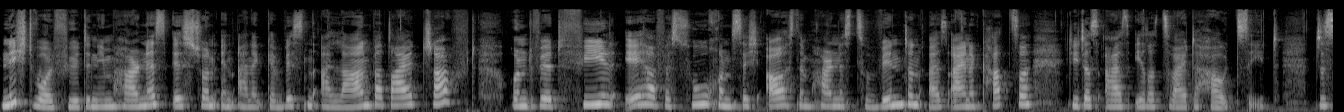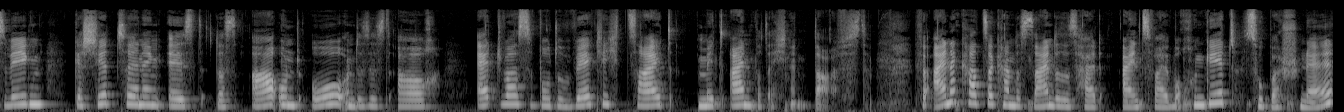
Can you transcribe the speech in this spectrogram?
nicht wohlfühlt in ihrem Harness, ist schon in einer gewissen Alarmbereitschaft und wird viel eher versuchen, sich aus dem Harness zu winden, als eine Katze, die das als ihre zweite Haut sieht. Deswegen Geschirrtraining ist das A und O und es ist auch etwas, wo du wirklich Zeit mit einberechnen darfst. Für eine Katze kann das sein, dass es halt ein, zwei Wochen geht, super schnell.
